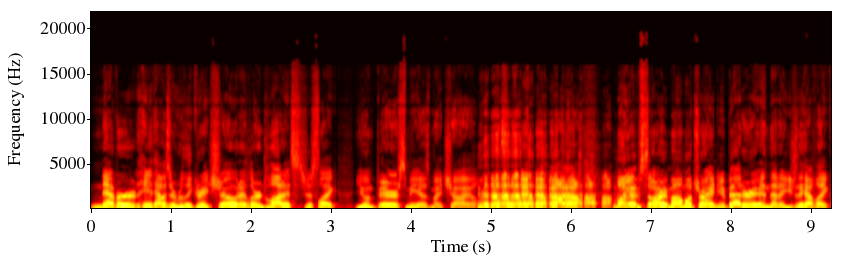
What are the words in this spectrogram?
Never. Hey, that was a really great show, and I learned a lot. It's just like you embarrass me as my child. Like, I'm like, I'm sorry, mom. I'll try and do better. And then I usually have like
